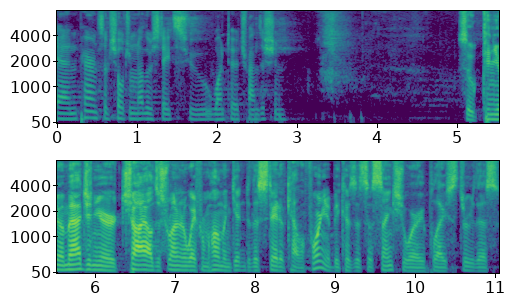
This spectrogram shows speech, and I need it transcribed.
and parents of children in other states who want to transition. So, can you imagine your child just running away from home and getting to the state of California because it's a sanctuary place through this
